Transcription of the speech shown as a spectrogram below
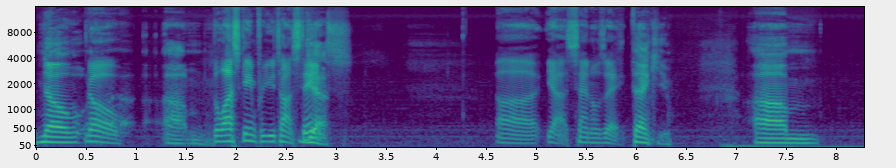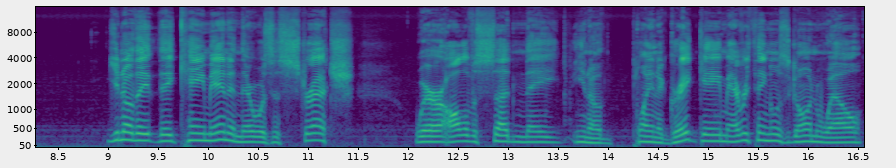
no, No. Um, the last game for Utah State? Yes. Uh, yeah, San Jose. Thank you. Um, you know, they, they came in and there was a stretch where all of a sudden they, you know, playing a great game, everything was going well.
